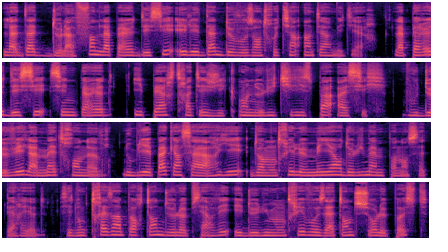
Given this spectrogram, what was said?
la date de la fin de la période d'essai et les dates de vos entretiens intermédiaires. La période d'essai, c'est une période hyper stratégique. On ne l'utilise pas assez. Vous devez la mettre en œuvre. N'oubliez pas qu'un salarié doit montrer le meilleur de lui-même pendant cette période. C'est donc très important de l'observer et de lui montrer vos attentes sur le poste.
